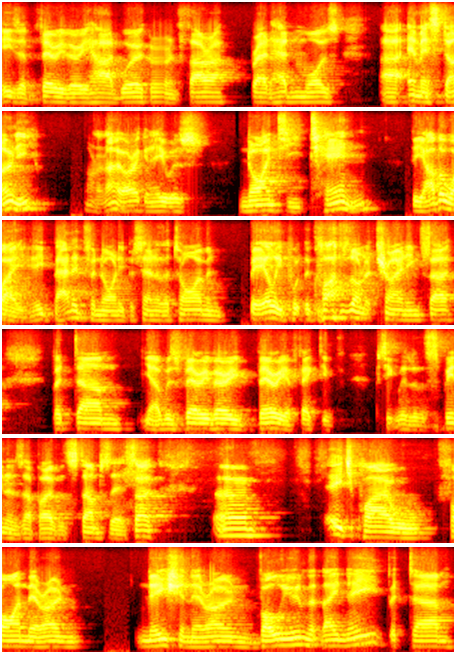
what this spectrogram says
he's a very, very hard worker and thorough. Brad Haddin was. Uh, MS Dhoni, I don't know, I reckon he was 90 10 the other way. He batted for 90% of the time and barely put the gloves on at training. So, but, um, you know, it was very, very, very effective, particularly to the spinners up over the stumps there. So, um, each player will find their own niche and their own volume that they need. But, um,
